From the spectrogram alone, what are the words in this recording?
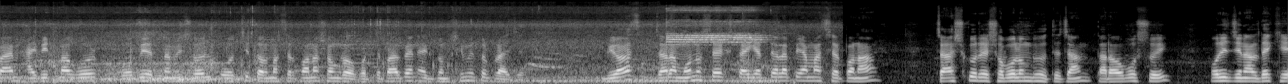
বাইম হাইব্রিড মাগুর ও ভিয়েতনামি শোল ও চিতল মাছের পোনা সংগ্রহ করতে পারবেন একদম সীমিত প্রাইজে। বিয়াস যারা মনোসেক্স টাইগার তেলাপিয়া মাছের পোনা চাষ করে স্বাবলম্বী হতে চান তারা অবশ্যই অরিজিনাল দেখে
